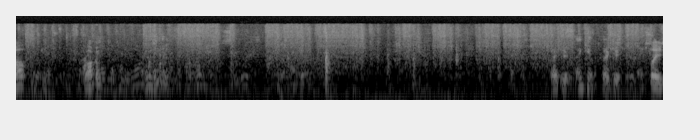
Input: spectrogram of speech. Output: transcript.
all. Welcome. Thank you. Thank you. Thank you. Please.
